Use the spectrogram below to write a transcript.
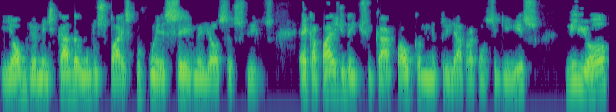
e obviamente cada um dos pais, por conhecer melhor seus filhos, é capaz de identificar qual caminho trilhar para conseguir isso, melhor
